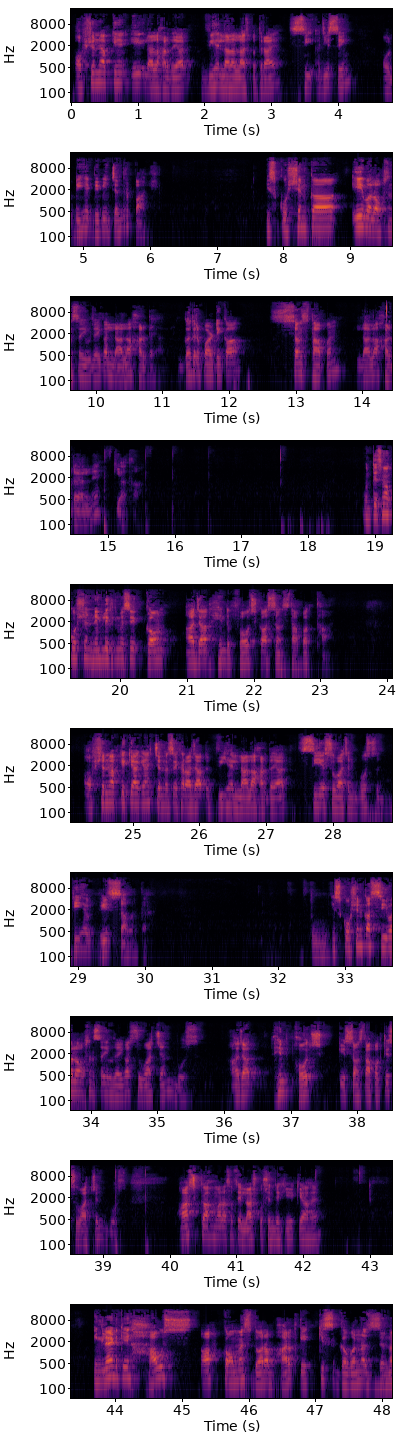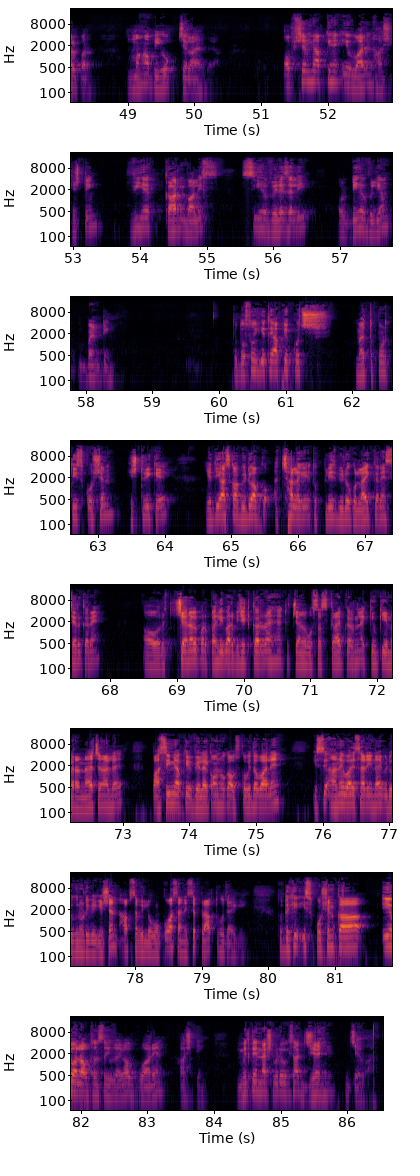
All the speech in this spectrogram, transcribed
ऑप्शन में आपके हैं ए, लाला हरदयाल वी है लाला लाजपत राय, सी, अजीत सिंह और डी है बिपिन चंद्र पाल। इस क्वेश्चन का ए वाला ऑप्शन सही हो जाएगा लाला हरदयाल। गदर पार्टी का संस्थापन लाला हरदयाल ने किया था। उनतीसवां क्वेश्चन निम्नलिखित में से कौन आज़ाद हिंद फौज का संस्थापक था? ऑप्शन में आपके क्या क्या है? चंद्रशेखर आज़ाद, वी है लाला हरदयाल, सी है सुभाष चंद्र बोस, डी है वीर सावरकर। तो इस क्वेश्चन का सी वाला ऑप्शन सही हो जाएगा सुभाष चंद्र बोस। आज़ाद हिंद फौज के संस्थापक थे सुभाष चंद्र बोस। आज का हमारा सबसे लास्ट क्वेश्चन देखिए, क्या है? इंग्लैंड के हाउस ऑफ़ कॉमन्स द्वारा भारत के किस गवर्नर जनरल पर महाभियोग चलाया गया? ऑप्शन में आपके हैं ए वारेन हेस्टिंग वी है कार्न बालिस, सी है विलेज अली और डी है विलियम बेंटिंग। तो दोस्तों, ये थे आपके कुछ महत्वपूर्ण तीस क्वेश्चन हिस्ट्री के। यदि आज का वीडियो आपको अच्छा लगे तो प्लीज़ वीडियो को लाइक करें, शेयर करें और चैनल पर पहली बार विज़िट कर रहे हैं तो चैनल को सब्सक्राइब कर लें, क्योंकि ये मेरा नया चैनल है। पास ही में आपके वेल आइकॉन होगा, उसको भी दबा लें। इससे आने वाली सारी नए वीडियो की नोटिफिकेशन आप सभी लोगों को आसानी से प्राप्त हो जाएगी। तो देखिए, इस क्वेश्चन का ए वाला ऑप्शन सही हो जाएगा वारेन हास्टिंग मिलते हैं नेक्स्ट वीडियो के साथ। जय हिंद जय भारत।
